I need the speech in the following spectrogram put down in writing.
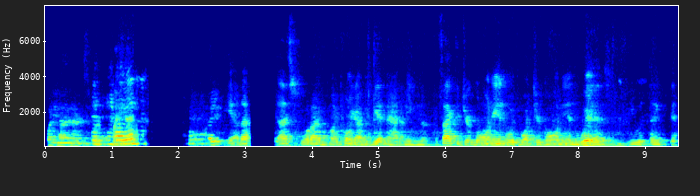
Twenty-nine hundred And- square. and by then- yeah, that, that's what I, my point I was getting at. I mean, the- the fact that you're going in with what you're going in with, you would think that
